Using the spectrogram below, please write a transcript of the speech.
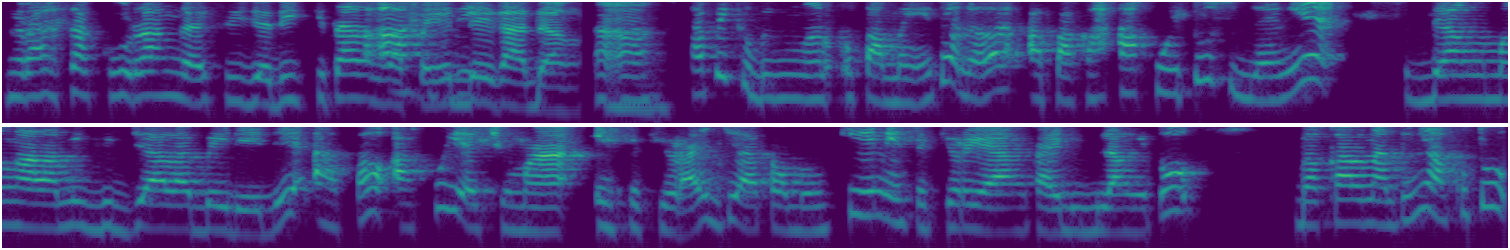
ngerasa kurang gak sih? Jadi kita nggak Ah, pede kadang. Heeh. Tapi kebingungan utamanya itu adalah apakah aku itu sebenarnya sedang mengalami gejala BDD atau aku ya cuma insecure aja atau mungkin insecure yang kayak dibilang itu bakal nantinya aku tuh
